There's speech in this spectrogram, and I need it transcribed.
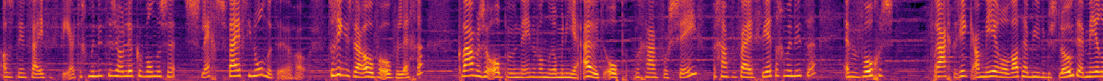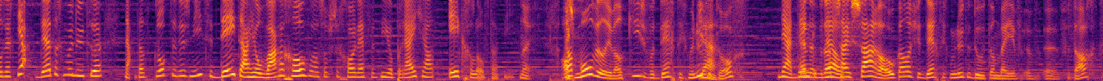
Als het in 45 minuten zou lukken, wonnen ze slechts 1500 euro. Toen gingen ze daarover overleggen. Kwamen ze op een, een of andere manier uit op... we gaan voor safe, we gaan voor 45 minuten. En vervolgens vraagt Rick aan Merel, wat hebben jullie besloten? En Merel zegt, ja, 30 minuten. Nou, dat klopte dus niet. Ze deed daar heel warrig over, alsof ze gewoon even het niet op een rijtje had. Ik geloof dat niet. Als dat- mol wil je wel kiezen voor 30 minuten, Ja. toch? Ja, denk en het dat wel. zei Sarah ook al. Als je 30 minuten doet, dan ben je eh, verdacht.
